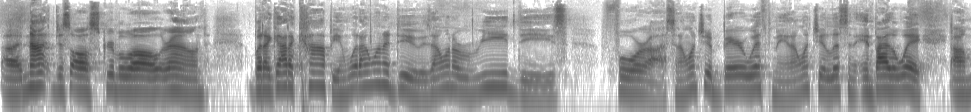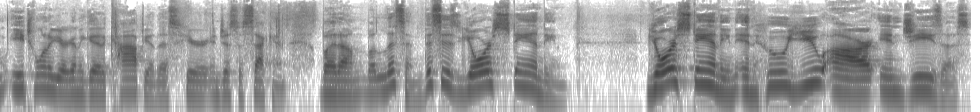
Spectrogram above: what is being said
uh, not just all scribbled all around, but I got a copy. And what I want to do is I want to read these for us. And I want you to bear with me and I want you to listen. And by the way, um, each one of you are going to get a copy of this here in just a second. But, um, but listen, this is your standing. Your standing in who you are in Jesus.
